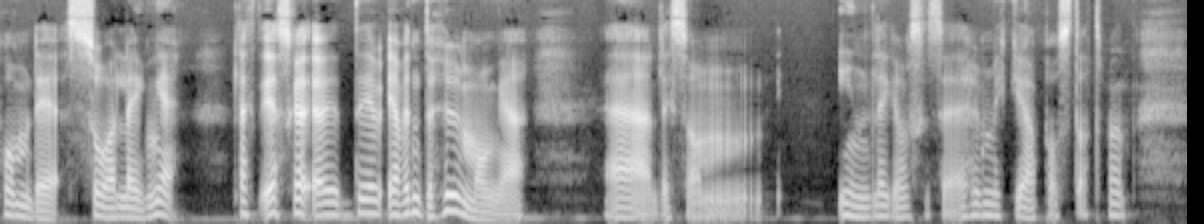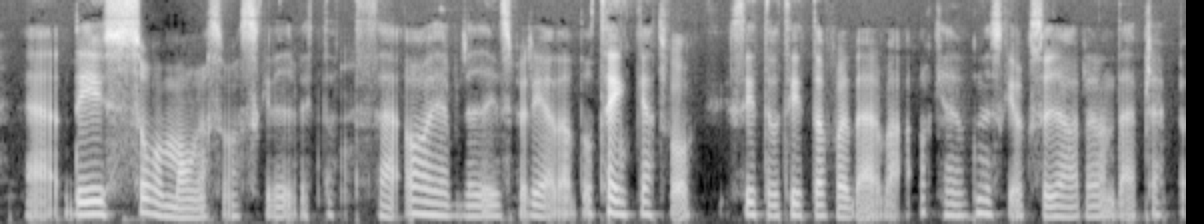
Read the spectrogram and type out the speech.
på med det så länge. Lagt- Jag, ska, jag, det, jag vet inte hur många eh, liksom inlägg, jag ska säga, hur mycket jag har postat. Men eh, det är ju så många som har skrivit att så här, oh, jag blir inspirerad. Och tänk att folk sitter och tittar på det där och bara, okej, nu ska jag också göra den där preppen.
